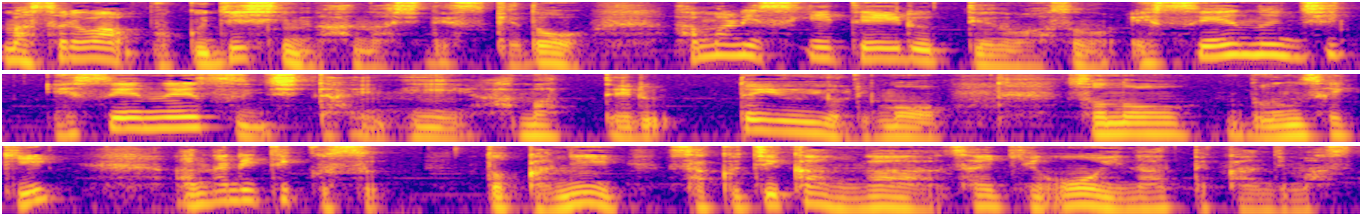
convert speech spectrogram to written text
まあそれは僕自身の話ですけど、ハマりすぎているっていうのはその SN SNS 自体にハマってるというよりも、その分析、アナリティクスとかに咲く時間が最近多いなって感じます。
